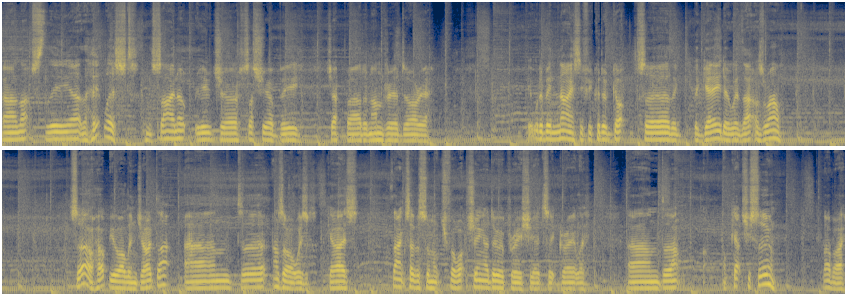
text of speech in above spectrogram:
And that's the uh, the hit list. And Sinop Ryujo, Asashio B, Guépard and Andrea Doria. It would have been nice if you could have got uh, the, the Gator with that as well. So, hope you all enjoyed that, and uh, as always, guys, thanks ever so much for watching, I do appreciate it greatly, and uh, I'll catch you soon. Bye bye.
